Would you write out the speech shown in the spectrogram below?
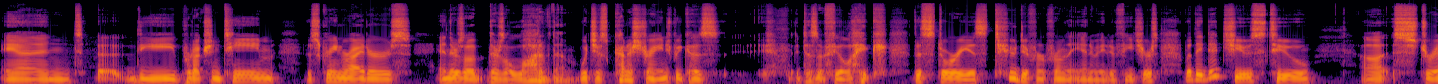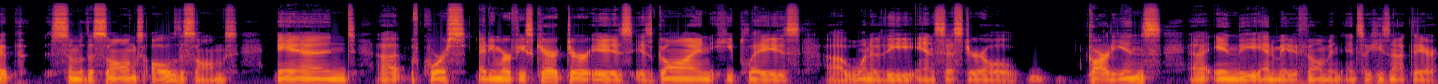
and uh, the production team, the screenwriters, and there's a there's a lot of them, which is kind of strange because it doesn't feel like the story is too different from the animated features. But they did choose to uh, strip some of the songs, all of the songs, and uh, of course Eddie Murphy's character is is gone. He plays uh, one of the ancestral guardians uh, in the animated film, and, and so he's not there.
